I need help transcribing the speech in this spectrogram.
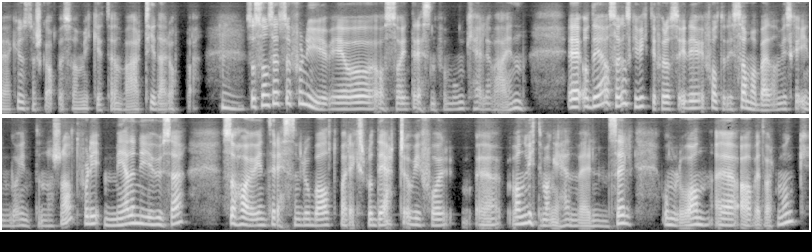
ved kunstnerskapet som ikke til enhver tid er oppe. Mm. Så sånn sett så fornyer vi jo også interessen for Munch hele veien. Eh, og det er også ganske viktig for oss i, de, i forhold til de samarbeidene vi skal inngå internasjonalt, fordi med det nye huset så har jo interessen globalt bare eksplodert, og vi får eh, vanvittig mange henvendelser om lån eh, av Edvard Munch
